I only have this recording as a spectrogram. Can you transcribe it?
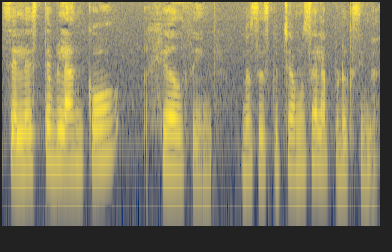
Celeste Blanco Healthing. Nos escuchamos a la próxima.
